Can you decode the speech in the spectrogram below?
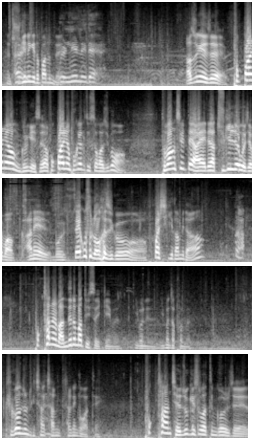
그냥 죽이는 게 더 빠른데. We're nearly there. 나중에 이제 폭발형 그런 게 있어요. 폭발형 폭격도 있어가지고 도망칠 때 아예 내가 죽이려고 이제 막 안에 뭐 쇠 곳을 넣어가지고 폭발시키기도 합니다. 폭탄을 만드는 맛도 있어 이 게임은 이번에는 이번 작품은 그건 좀 잘잘된 것 같아. 폭탄 제조 기술 같은 걸 이제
